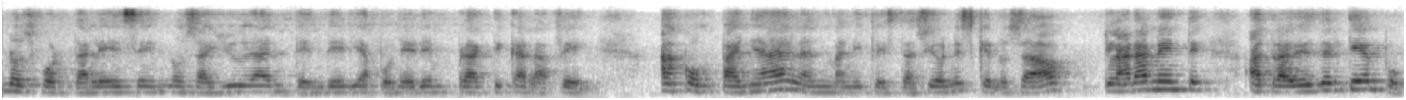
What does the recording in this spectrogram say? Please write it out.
nos fortalece, nos ayuda a entender y a poner en práctica la fe, acompañada de las manifestaciones que nos ha dado claramente a través del tiempo,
